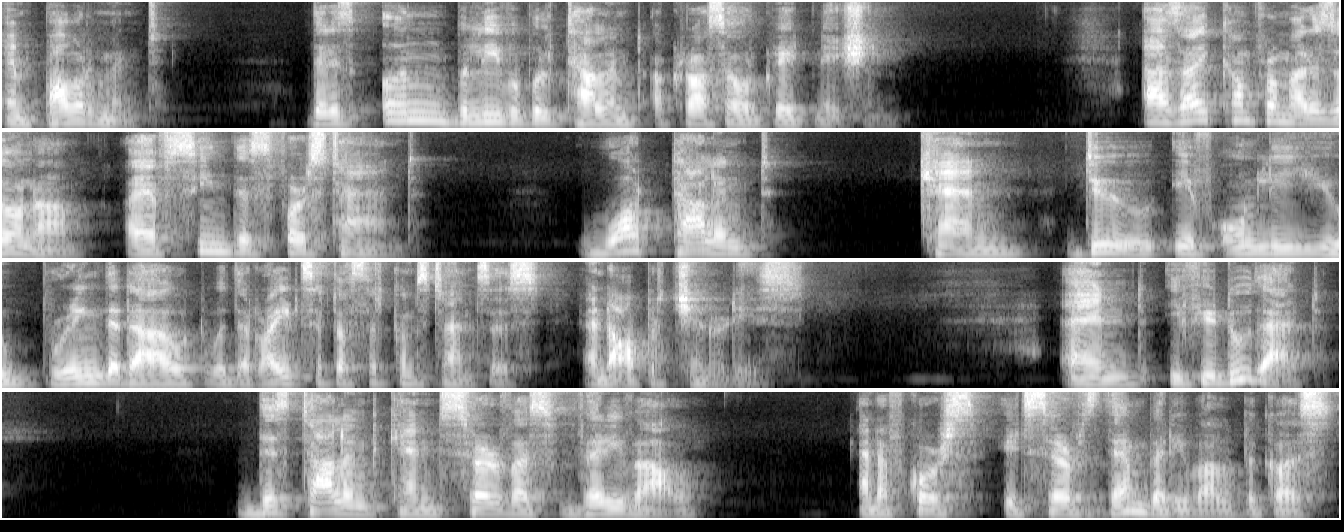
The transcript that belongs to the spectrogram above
empowerment. There is unbelievable talent across our great nation. As I come from Arizona, I have seen this firsthand. What talent can do if only you bring that out with the right set of circumstances and opportunities. And if you do that, this talent can serve us very well. And of course, it serves them very well because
